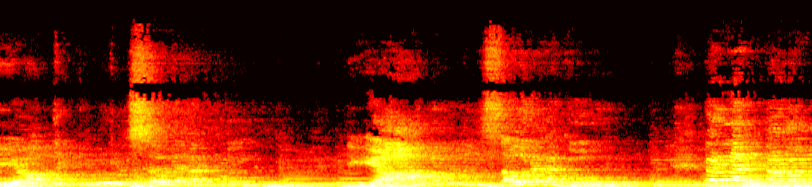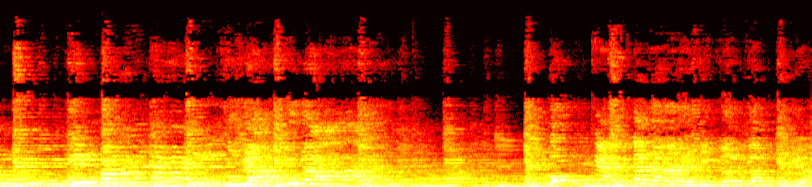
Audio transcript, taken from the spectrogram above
dia saudaraku. Dia saudaraku. Terlentang di padang kuda-kuda. Bongkah tanah di genggamnya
